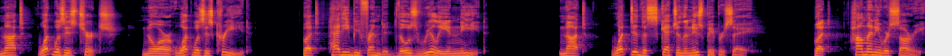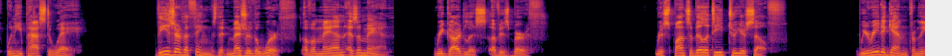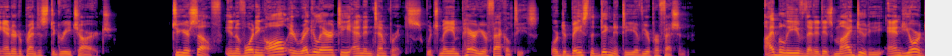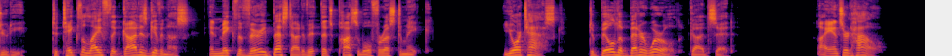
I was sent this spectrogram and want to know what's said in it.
Not what was his church, nor what was his creed, but had he befriended those really in need? Not what did the sketch in the newspaper say, but how many were sorry when he passed away? These are the things that measure the worth of a man as a man, regardless of his birth. Responsibility to yourself. We read again from the entered apprentice degree charge. To yourself, in avoiding all irregularity and intemperance, which may impair your faculties, or debase the dignity of your profession. I believe that it is my duty and your duty to take the life that God has given us and make the very best out of it that's possible for us to make. Your task, to build a better world, God said. I answered, How?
